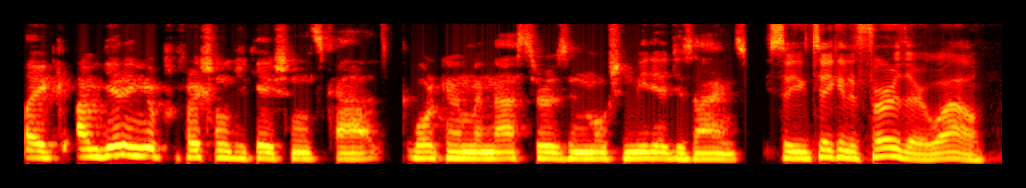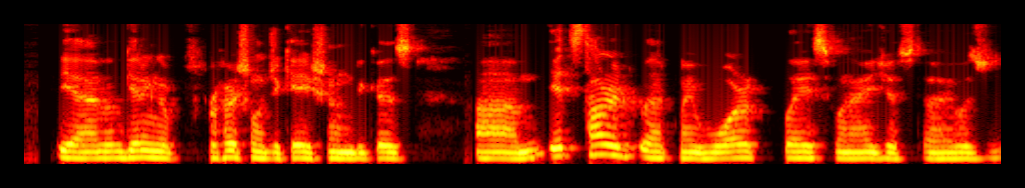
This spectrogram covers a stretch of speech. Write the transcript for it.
Like I'm getting a professional education SCAD, working on my master's in motion media designs. So you've taken it further. Wow. Yeah, I'm getting a professional education because um, it started at my workplace when I just uh, was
